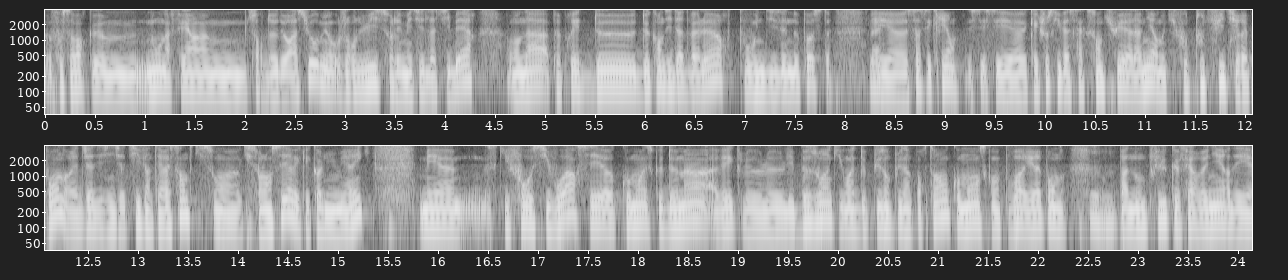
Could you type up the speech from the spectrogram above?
Il faut savoir que nous, on a fait une sorte de, de ratio, mais aujourd'hui, sur les métiers de la cyber, on a à peu près deux, deux candidats de valeur pour une dizaine de postes. Et ça, c'est criant. C'est quelque chose qui va s'accentuer à l'avenir, donc il faut tout de suite y répondre. Il y a déjà des initiatives intéressantes qui sont, euh, qui sont lancées avec l'école numérique. Mais euh, ce qu'il faut aussi voir, c'est euh, comment est-ce que demain, avec le, les besoins qui vont être de plus en plus importants, comment est-ce qu'on va pouvoir y répondre. Mhm. Pas non plus que faire venir des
